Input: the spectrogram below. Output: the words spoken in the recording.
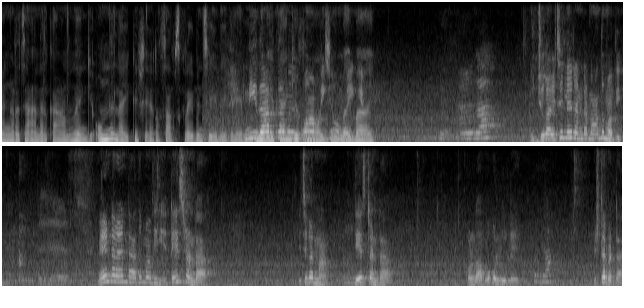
ഞങ്ങളുടെ ചാനൽ കാണുന്നതെങ്കിൽ ഒന്ന് ലൈക്കും ഷെയറും സബ്സ്ക്രൈബും ചെയ്തേക്കണേ. Thank you for watching bye bye ഉച്ച കഴിച്ചില്ലേ രണ്ടെണ്ണം? അത് മതി. വേണ്ട വേണ്ട അത് മതി. ടേസ്റ്റ് ഉണ്ടാ? ഇച്ചുകണ്ണ ടേസ്റ്റ് ഉണ്ടാ? കൊള്ളാവോ? കൊള്ളൂലേ? ഇഷ്ടപ്പെട്ടാ?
